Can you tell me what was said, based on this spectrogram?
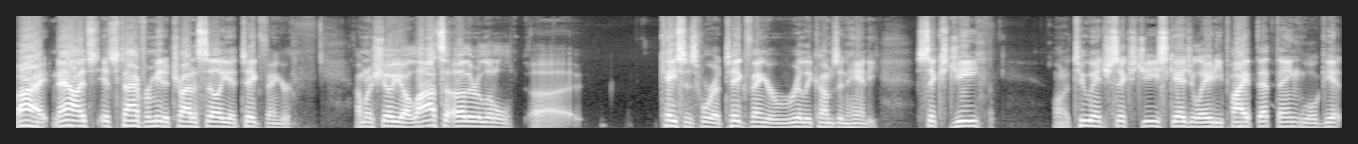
right, now it's, it's time for me to try to sell you a TIG finger. I'm going to show you lots of other little uh, cases where a TIG finger really comes in handy. 6G, on a 2-inch 6G Schedule 80 pipe, that thing will get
